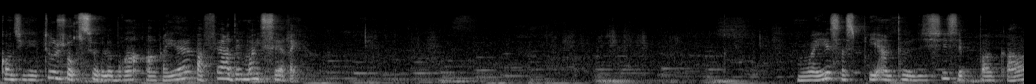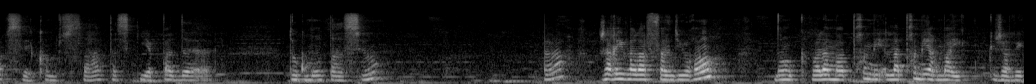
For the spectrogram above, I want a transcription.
Continuez toujours sur le bras arrière à faire des mailles serrées. Vous voyez, ça se plie un peu d'ici, c'est pas grave, c'est comme ça parce qu'il n'y a pas d'augmentation. J'arrive à la fin du rond, donc voilà ma la première maille que j'avais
